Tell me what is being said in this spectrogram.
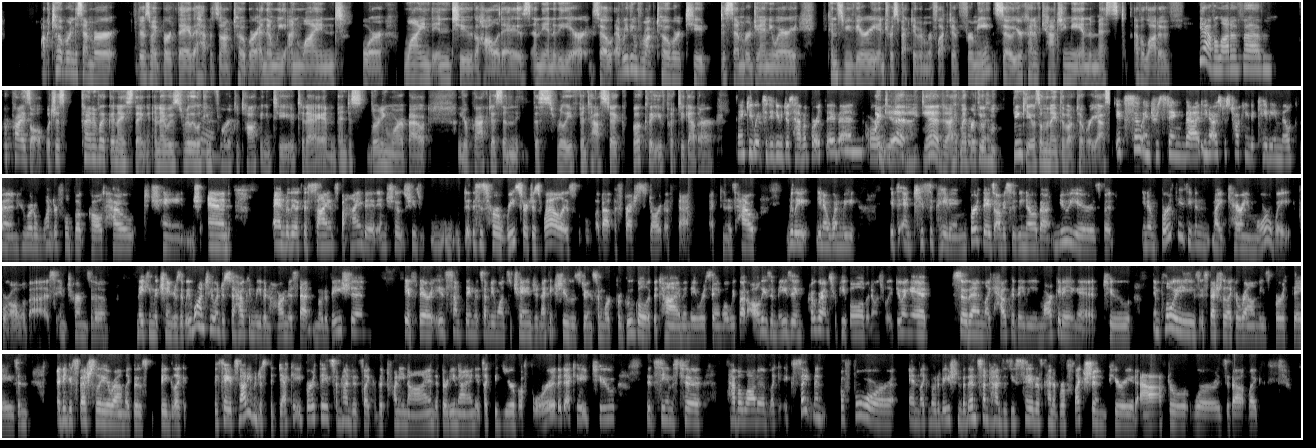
October and December, there's my birthday that happens in October, and then we unwind or wind into the holidays and the end of the year. So everything from October to December, January tends to be very introspective and reflective for me. So you're kind of catching me in the midst of a lot of, yeah, of a lot of um, reprisal, which is kind of like a nice thing. And I was really looking yeah. forward to talking to you today and, and just learning more about your practice and this really fantastic book that you've put together. Thank you. Wait, so did you just have a birthday then? Or I did. I did. I, my birthday was, thank you. It was on the 9th of October. Yes. It's so interesting that, you know, I was just talking to Katie Milkman, who wrote a wonderful book called How to Change. And and really like the science behind it and shows she's this is her research as well is about the fresh start effect and is how really, you know, when we, it's anticipating birthdays. Obviously, we know about New Year's, but you know, birthdays even might carry more weight for all of us in terms of making the changes that we want to, and just how can we even harness that motivation if there is something that somebody wants to change. And I think she was doing some work for Google at the time, and they were saying, well, we've got all these amazing programs for people, but no one's really doing it. So then, like, how could they be marketing it to employees, especially like around these birthdays. And I think especially around like those big, like they say it's not even just the decade birthdays. Sometimes it's like the 29, the 39. It's like the year before the decade too, that seems to have a lot of like excitement before and like motivation. But then sometimes, as you say, this kind of reflection period afterwards about like,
